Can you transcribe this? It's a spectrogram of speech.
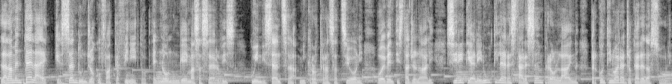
La lamentela è che essendo un gioco fatto e finito e non un game as a service, quindi senza microtransazioni o eventi stagionali, si ritiene inutile restare sempre online per continuare a giocare da soli.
